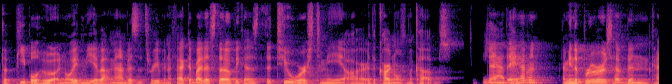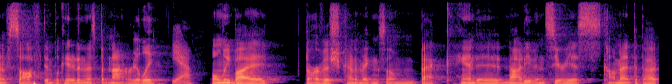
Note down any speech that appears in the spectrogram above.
the people who annoyed me about mound visits were even affected by this, though, because the two worst to me are the Cardinals and the Cubs. Yeah, and they, were- haven't. I mean, the Brewers have been kind of soft implicated in this, but not really. Yeah, Only by Darvish kind of making some backhanded, not even serious comment about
